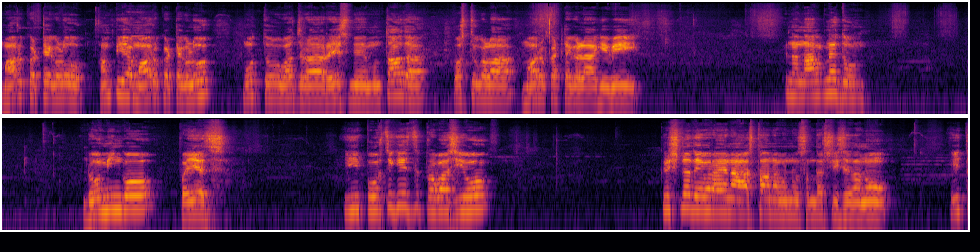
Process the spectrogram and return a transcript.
ಮಾರುಕಟ್ಟೆಗಳು, ಹಂಪಿಯ ಮಾರುಕಟ್ಟೆಗಳು ಮತ್ತು ವಜ್ರ ರೇಷ್ಮೆ ಮುಂತಾದ ವಸ್ತುಗಳ ಮಾರುಕಟ್ಟೆಗಳಾಗಿವೆ. ಇನ್ನು ನಾಲ್ಕನೇದು, ಡೊಮಿಂಗೋ ಪಯಸ್ ಈ ಪೋರ್ಚುಗೀಸ್ ಪ್ರವಾಸಿಯು ಕೃಷ್ಣದೇವರಾಯನ ಆಸ್ಥಾನವನ್ನು ಸಂದರ್ಶಿಸಿದನು. ಈತ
